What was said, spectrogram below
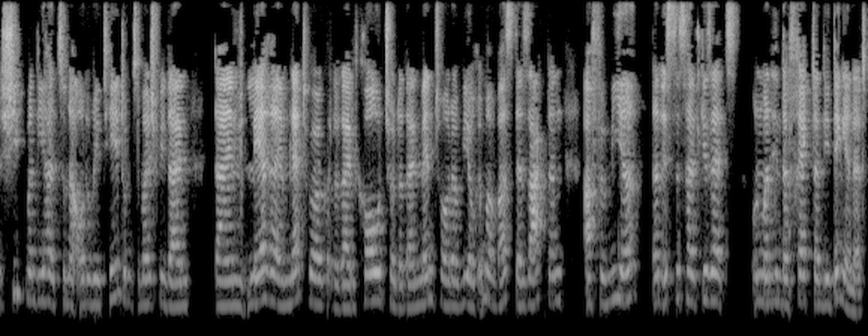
schiebt man die halt zu einer Autorität und zum Beispiel dein, dein Lehrer im Network oder dein Coach oder dein Mentor oder wie auch immer was, der sagt dann, affirmier, dann ist es halt Gesetz und man hinterfragt dann die Dinge nicht.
